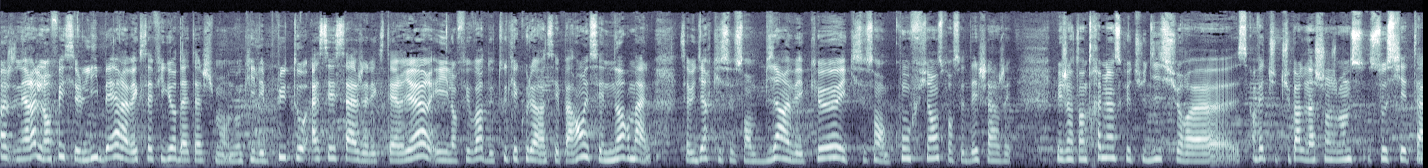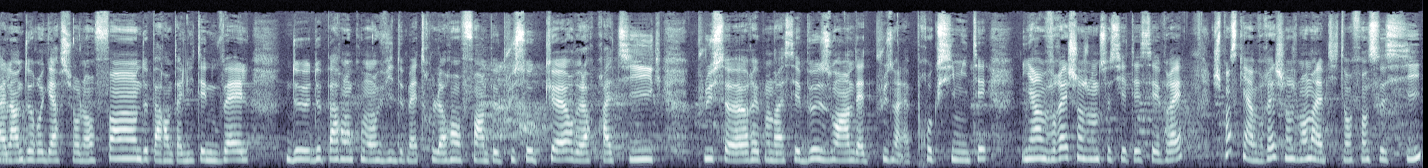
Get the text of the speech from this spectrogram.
En général, l'enfant se libère avec sa figure d'attachement, donc il est plutôt assez sage à l'extérieur et il en fait voir de toutes les couleurs à ses parents et c'est normal. Ça veut dire qu'il se sent bien avec eux et qu'il se sent en confiance pour se décharger. Mais j'entends très bien ce que tu dis sur. Euh, en fait, tu, parles d'un changement sociétal, hein, de regard sur l'enfant, de parentalité nouvelle, de, parents qui ont envie de mettre leur enfant un peu plus au cœur de leur pratique, plus euh, répondre à ses besoins, d'être plus dans la proximité. Il y a un vrai changement de société, c'est vrai. Je pense qu'il y a un vrai changement dans la petite enfance aussi.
